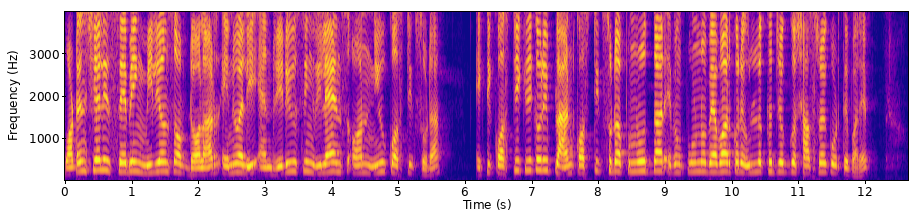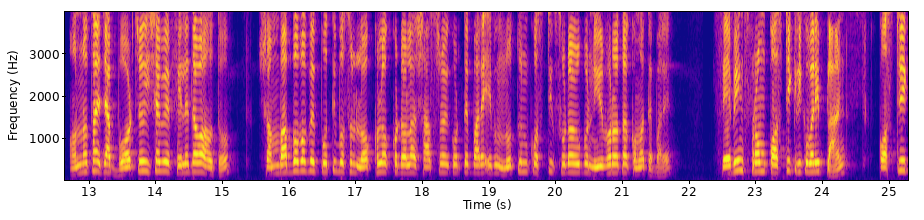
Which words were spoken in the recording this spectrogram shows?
potentially saving millions of dollars annually and reducing reliance on new caustic soda একটি caustic recovery plant caustic soda পুনরুদ্ধার এবং পূর্ণ ব্যবহার করে উল্লেখযোগ্য সাশ্রয় করতে পারে অন্যথায় যা বর্জ্য হিসাবে ফেলে দেওয়া হতো সম্ভাব্যভাবে প্রতি বছর লক্ষ লক্ষ ডলার সাশ্রয় করতে পারে এবং নতুন কস্টিক সোডার উপর নির্ভরতা কমাতে পারে। Savings from caustic recovery plant. Caustic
